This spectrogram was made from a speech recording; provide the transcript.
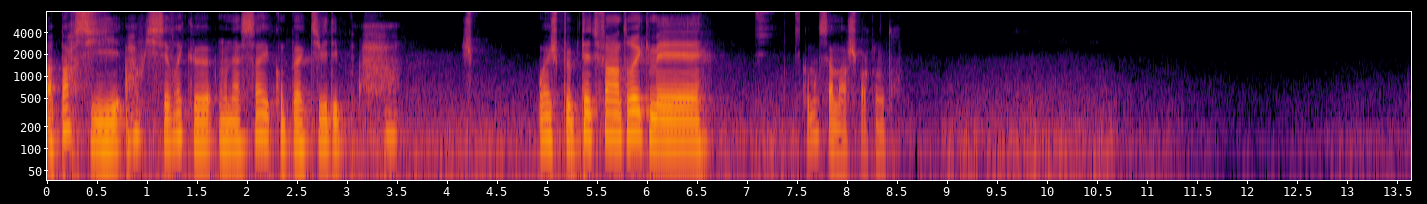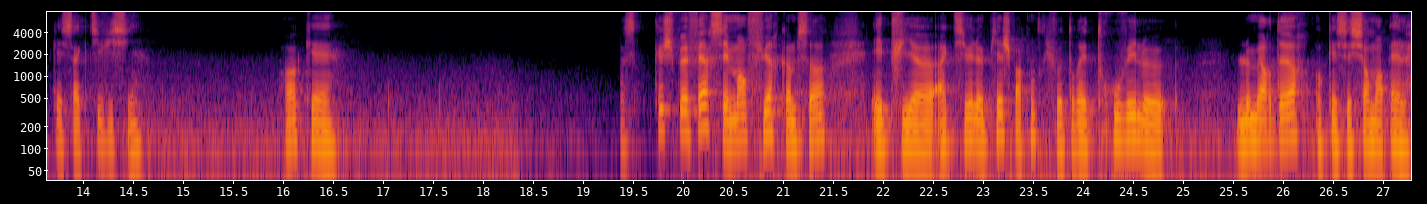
À part si... Ah oui, c'est vrai qu'on a ça et qu'on peut activer des... Ah, Ouais, je peux peut-être faire un truc, mais... Comment ça marche par contre? Ok, ça active ici. Ok. Ce que je peux faire, c'est m'enfuir comme ça. Et puis euh, activer le piège. Par contre, il faudrait trouver le, le murder. Ok, c'est sûrement elle.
